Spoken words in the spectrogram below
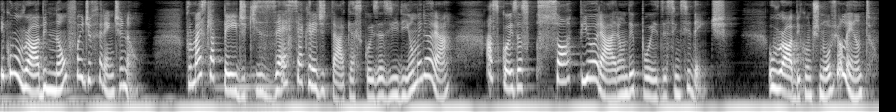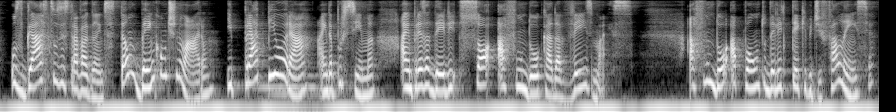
E com o Rob não foi diferente, não. Por mais que a Paige quisesse acreditar que as coisas iriam melhorar, as coisas só pioraram depois desse incidente. O Rob continuou violento, os gastos extravagantes também continuaram e, para piorar, ainda por cima, a empresa dele só afundou cada vez mais. Afundou a ponto dele ter que pedir falência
